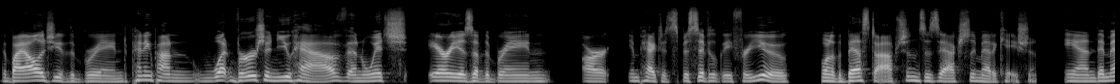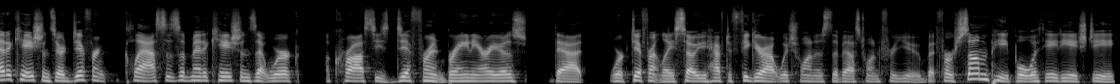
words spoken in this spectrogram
the biology of the brain, depending upon what version you have and which areas of the brain are impacted specifically for you. One of the best options is actually medication. And the medications are different classes of medications that work across these different brain areas that work differently. So you have to figure out which one is the best one for you. But for some people with ADHD,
